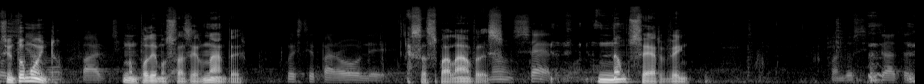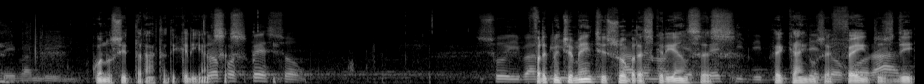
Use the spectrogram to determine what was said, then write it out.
Sinto muito. não podemos fazer nada. Essas palavras não servem quando se trata de crianças. Frequentemente sobre as crianças recaem os efeitos de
